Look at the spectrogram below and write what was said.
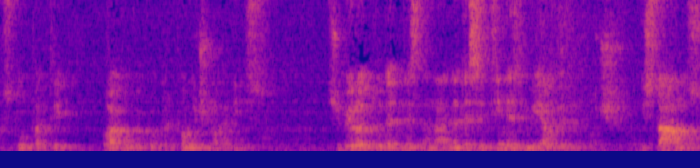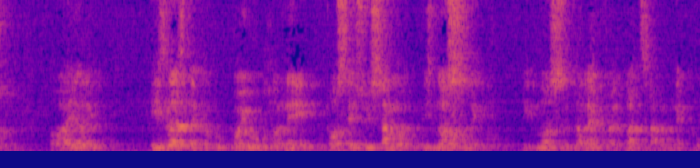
postupati ovako kako je preporučeno hadisu. Znači bilo je tu de, na, desetine zmija u jednoj kući. I stalno su ovaj, jeli, izlazile kako koju uklone, poslije su i samo iznosili, i nosili daleko, ili bacali neku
